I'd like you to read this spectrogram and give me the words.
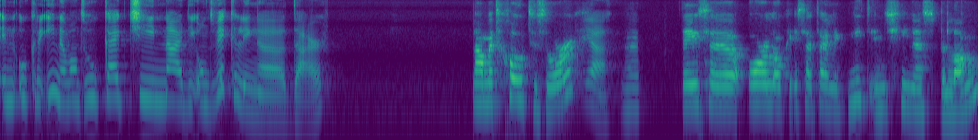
in Oekraïne, want hoe kijkt Xi naar die ontwikkelingen daar? Nou, met grote zorg. Ja. deze oorlog is uiteindelijk niet in China's belang.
